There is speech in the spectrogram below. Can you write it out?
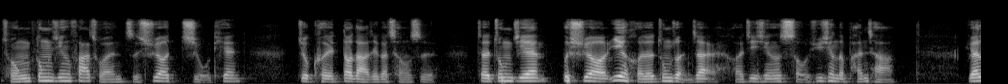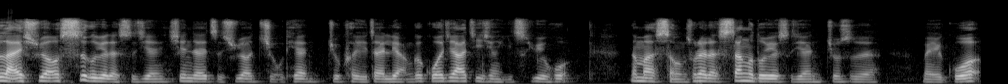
从东京发船只需要九天，就可以到达这个城市，在中间不需要任何的中转站和进行手续性的盘查。原来需要四个月的时间，现在只需要九天，就可以在两个国家进行一次运货。那么省出来的三个多月时间，就是美国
